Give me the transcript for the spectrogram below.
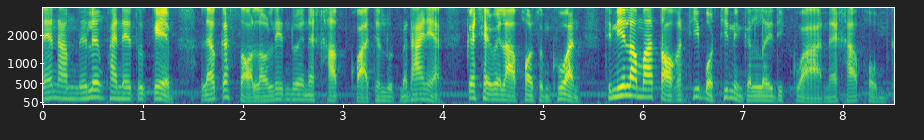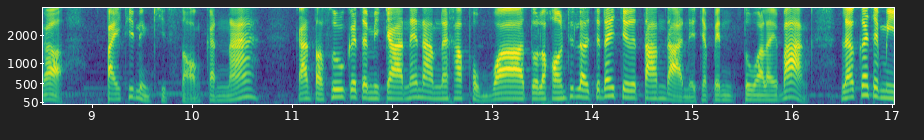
แนะนำเนื้อเรื่องภายในตัวเกม แล้วก็สอนเราเล่นด้วยนะครับ กว่าจะหลุดมาได้เนี่ยก็ใช้เวลาพอสมควร ทีนี้เรามาต่อกันที่บทที่หนึ่งกันเลยดีกว่านะครับผมก็ไปที่1ขีด2กันนะ การต่อสู้ก็จะมีการแนะนำนะครับผมว่าตัวละครที่เราจะได้เจอตามด่านเนี่ยจะเป็นตัวอะไรบ้าง แล้วก็จะมี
